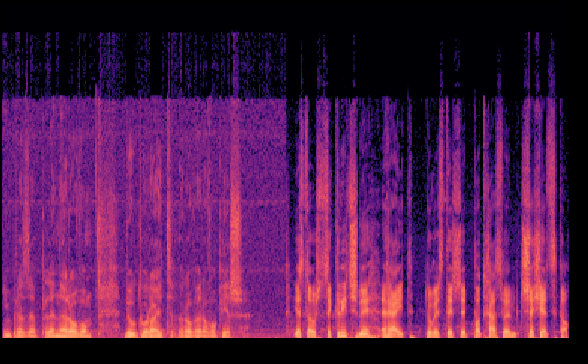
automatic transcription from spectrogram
imprezę plenerową. Był tu rajd rowerowo-pieszy. Jest to już cykliczny rajd turystyczny pod hasłem Trzesiecko.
